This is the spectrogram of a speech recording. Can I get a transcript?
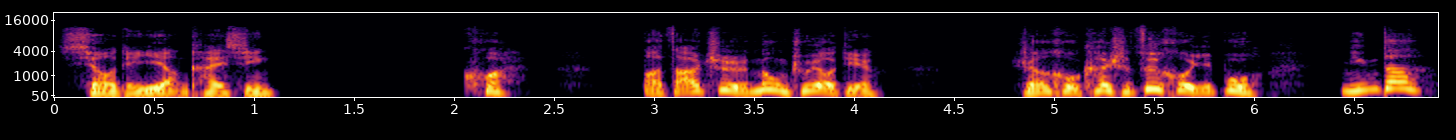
笑得一样开心。快，把杂质弄出药鼎，然后开始最后一步凝丹。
